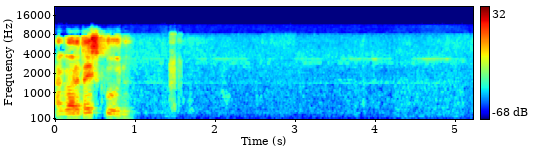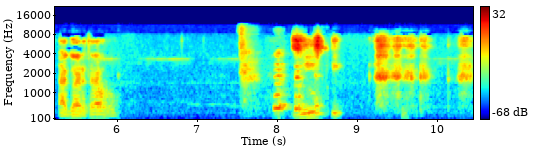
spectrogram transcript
Agora tá escuro. Agora travou. Gente, o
